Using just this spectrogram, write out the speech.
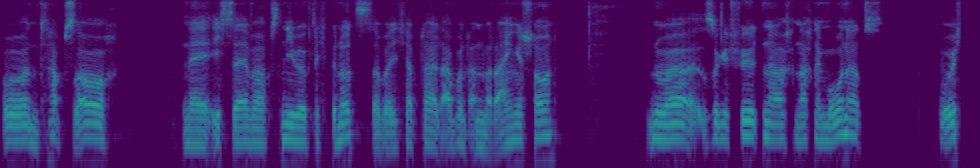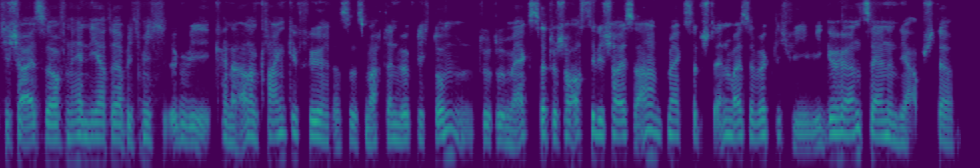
und habe es auch, nee, ich selber habe es nie wirklich benutzt, aber ich habe da halt ab und an mal reingeschaut. Nur so gefühlt nach, nach einem Monat wo ich die Scheiße auf dem Handy hatte, habe ich mich irgendwie, keine Ahnung, krank gefühlt. Also es macht dann wirklich dumm. Du, du merkst halt, du schaust dir die Scheiße an und merkst halt stellenweise wirklich, wie, wie Gehirnzellen in dir absterben.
